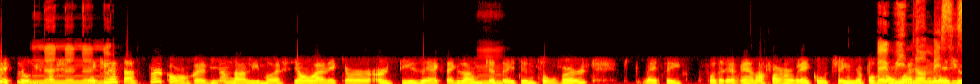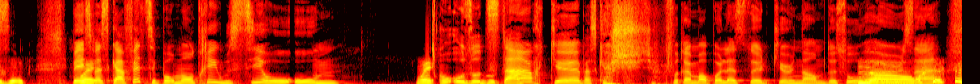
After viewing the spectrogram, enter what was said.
c'est nourri. Non, non, non, là, ça se peut qu'on revienne dans l'émotion avec un, un, de tes ex, exemple, que mm. tu as été une sauveuse. Ben, tu sais, il faudrait vraiment faire un vrai coaching pour ben qu'on oui, voit non, ça, mais c'est ben, parce qu'en fait, c'est pour montrer aussi aux aux, auditeurs que, parce que je suis vraiment pas la seule qui a une âme de sauveuse, hein?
